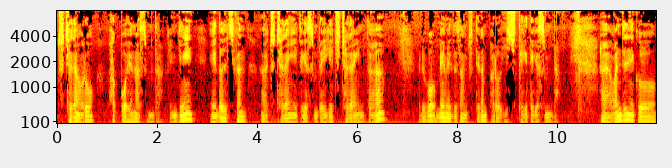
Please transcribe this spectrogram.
주차장으로 확보해 놨습니다. 굉장히 예, 널찍한 아, 주차장이 되겠습니다. 이게 주차장입니다. 그리고 매매 대상 주택은 바로 이 주택이 되겠습니다. 아, 완전히 그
